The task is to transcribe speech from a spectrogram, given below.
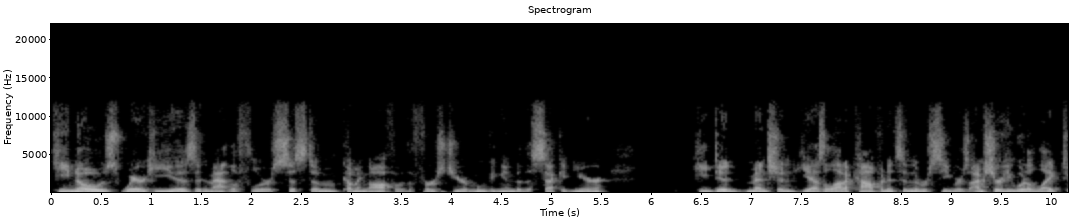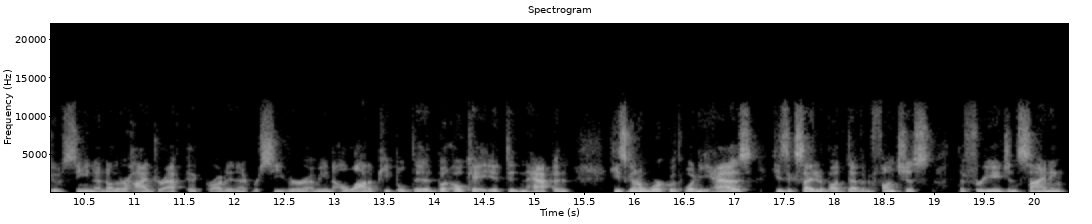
He knows where he is in Matt LaFleur's system coming off of the first year, moving into the second year he did mention he has a lot of confidence in the receivers. I'm sure he would have liked to have seen another high draft pick brought in at receiver. I mean, a lot of people did, but okay, it didn't happen. He's going to work with what he has. He's excited about Devin Funchess, the free agent signing.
